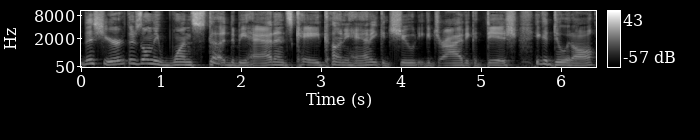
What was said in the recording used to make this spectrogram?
This year, there's only one stud to be had, and it's Cade Cunningham. He could shoot, he could drive, he could dish, he could do it all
